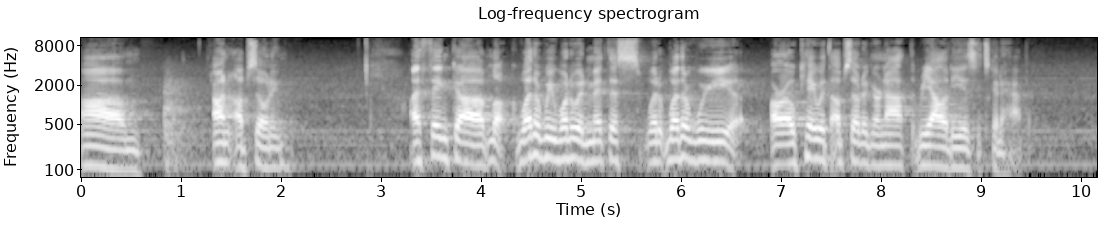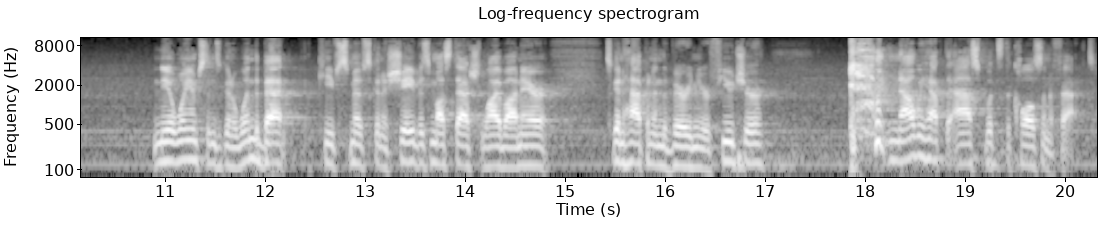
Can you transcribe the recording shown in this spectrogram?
um, on upzoning. I think, uh, look, whether we want to admit this, whether we are okay with upzoning or not, the reality is it's going to happen. Neil Williamson's going to win the bet. Keith Smith's going to shave his mustache live on air. It's going to happen in the very near future. now we have to ask what's the cause and effect?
